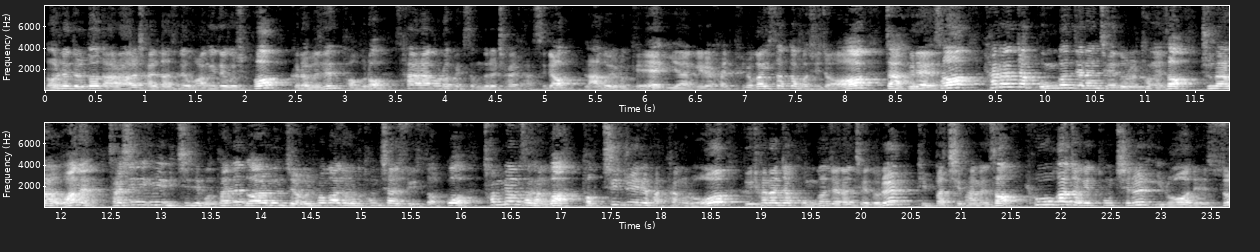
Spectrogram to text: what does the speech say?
너네들도 나라를 잘 다스려 왕이 되고 싶어? 그러면은 덕으로 사랑으로 백성들을 잘 다스려 라고 이렇게 이야기를 할 필요가 있었던 것이죠. 자 그래서 혈연적 봉건제라는 제도를 통해서 주나라 왕은 자신의 힘이 미치지 못하는 넓은 지역을 효과적으로 통치할 수 있었고 천명사상과 덕치주의를 바탕으로 그 혈연적 봉건제라는 제도를 뒷받침하면서 효과적인 통치를 이루어낼 수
